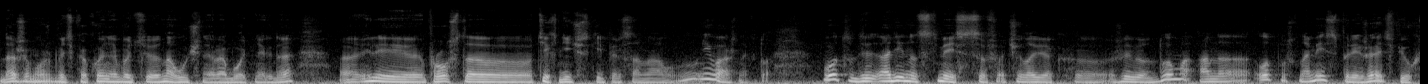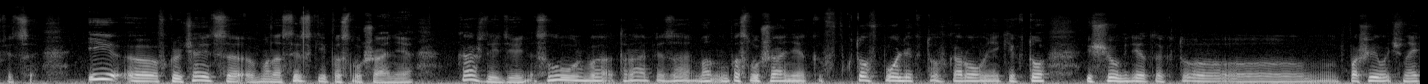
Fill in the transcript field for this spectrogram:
даже, может быть, какой-нибудь научный работник, да, э, или просто технический персонал, ну, неважно кто. Вот 11 месяцев человек э, живет дома, а на отпуск на месяц приезжает в Пюхтице и э, включается в монастырские послушания. Каждый день служба, трапеза, послушание, кто в поле, кто в коровнике, кто еще где-то, кто э, в пошивочной.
